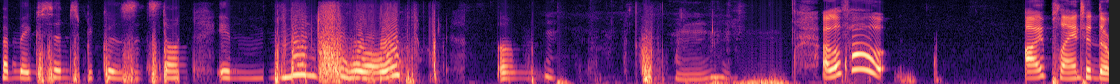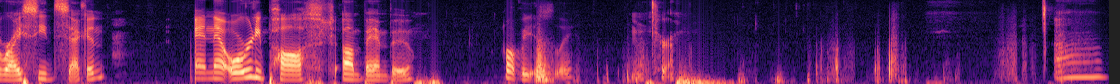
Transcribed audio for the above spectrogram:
That makes sense because it's not in Montreal. Um, Mm. I love how I planted the rice seed second, and they're already past um bamboo. obviously. Mm, True. Um,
